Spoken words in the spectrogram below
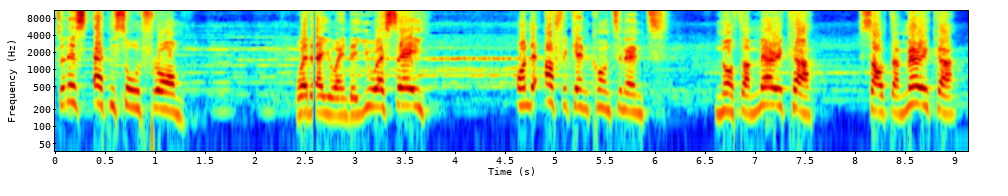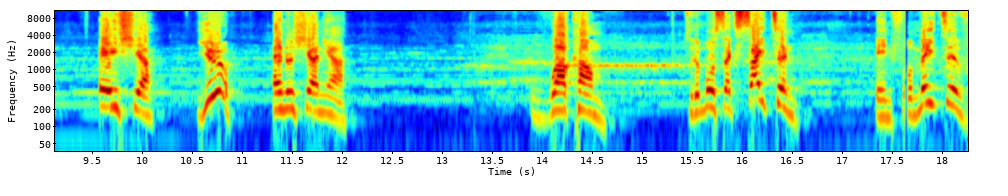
to this episode from, whether you are in the USA, on the African continent, North America, South America, Asia, Europe, and Oceania. Welcome to the most exciting, informative,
